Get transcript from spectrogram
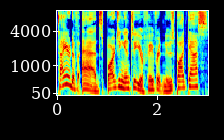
Tired of ads barging into your favorite news podcasts?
